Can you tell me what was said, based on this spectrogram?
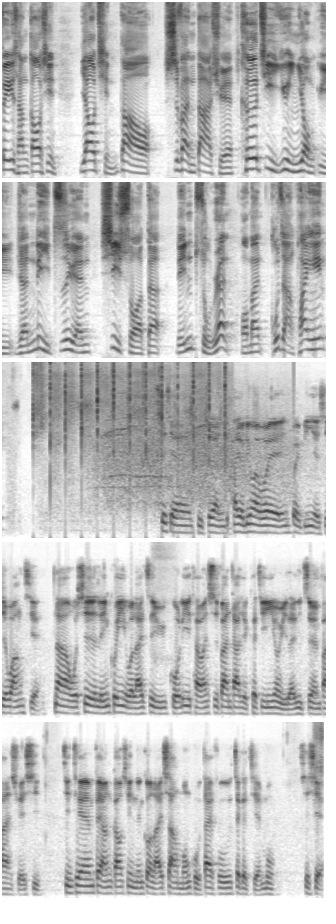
非常高兴邀请到师范大学科技运用与人力资源系所的林主任，我们鼓掌欢迎。谢谢主持人，还有另外一位贵宾也是汪姐。那我是林坤义，我来自于国立台湾师范大学科技应用与人力资源发展学系。今天非常高兴能够来上蒙古大夫这个节目，谢谢。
